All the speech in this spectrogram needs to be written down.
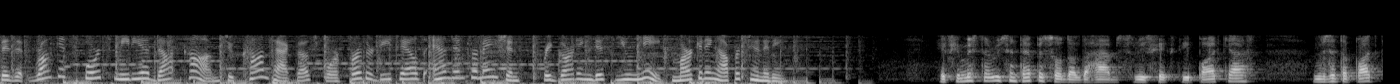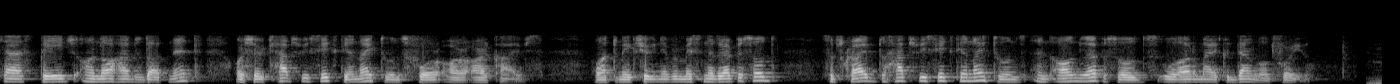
Visit rocketsportsmedia.com to contact us for further details and information regarding this unique marketing opportunity. If you missed a recent episode of the Habs 360 podcast, visit the podcast page on allhabs.net or search Habs 360 on iTunes for our archives. Want to make sure you never miss another episode? Subscribe to Habs 360 on iTunes and all new episodes will automatically download for you.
